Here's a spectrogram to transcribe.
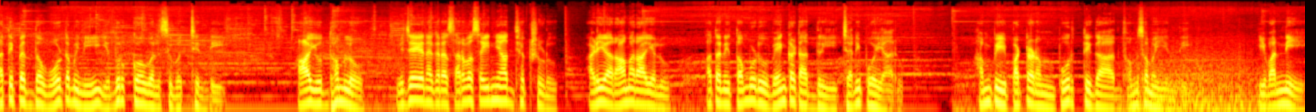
అతిపెద్ద ఓటమిని ఎదుర్కోవలసి వచ్చింది. ఆ యుద్ధంలో విజయనగర సర్వసైన్యాధ్యక్షుడు అడియ రామరాయలు అతని తమ్ముడు వెంకటాద్రి చనిపోయారు. హంపి పట్టణం పూర్తిగా ధ్వంసమయ్యింది. ఇవన్నీ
